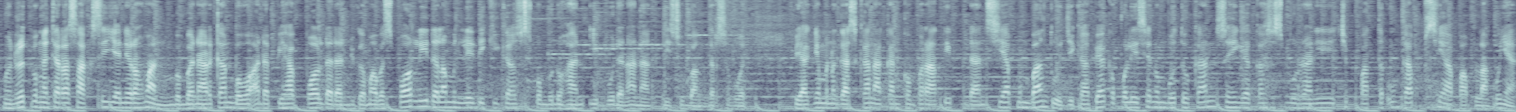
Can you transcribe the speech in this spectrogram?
Menurut pengacara saksi Yani Rohman membenarkan bahwa ada pihak Polda dan juga Mabes Polri dalam menyelidiki kasus pembunuhan ibu dan anak di Subang tersebut. Pihaknya menegaskan akan kooperatif dan siap membantu jika pihak kepolisian membutuhkan sehingga kasus pembunuhan ini cepat terungkap siapa pelakunya.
